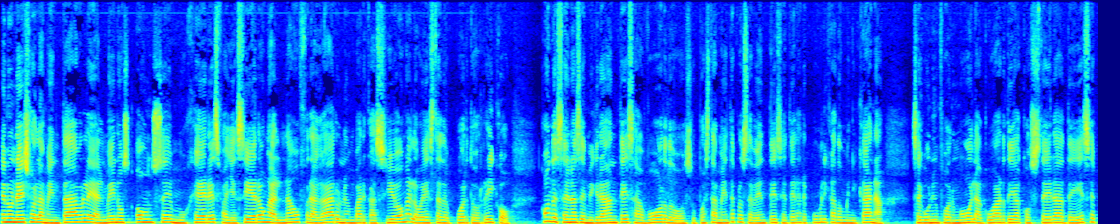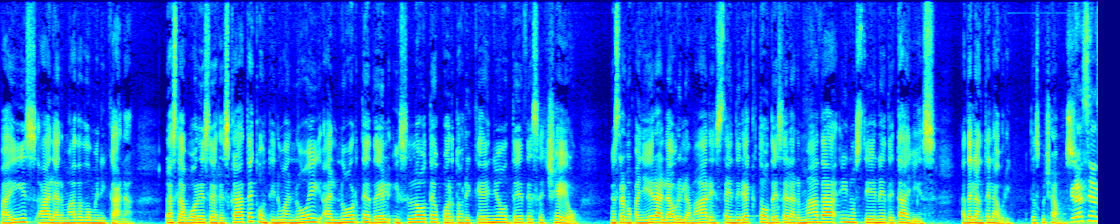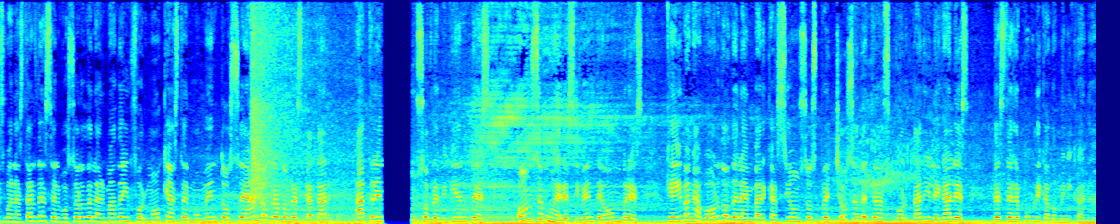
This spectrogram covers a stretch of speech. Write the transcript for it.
En un hecho lamentable, al menos 11 mujeres fallecieron al naufragar una embarcación al oeste de Puerto Rico con decenas de migrantes a bordo, supuestamente procedentes de la República Dominicana, según informó la Guardia Costera de ese país a la Armada Dominicana. Las labores de rescate continúan hoy al norte del islote puertorriqueño de Desecheo. Nuestra compañera Lauri Lamar está en directo desde la Armada y nos tiene detalles. Adelante, Lauri. Te escuchamos. Gracias. Buenas tardes. El vocero de la Armada informó que hasta el momento se han logrado rescatar a 31 sobrevivientes, 11 mujeres y 20 hombres que iban a bordo de la embarcación sospechosa de transportar ilegales desde República Dominicana.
